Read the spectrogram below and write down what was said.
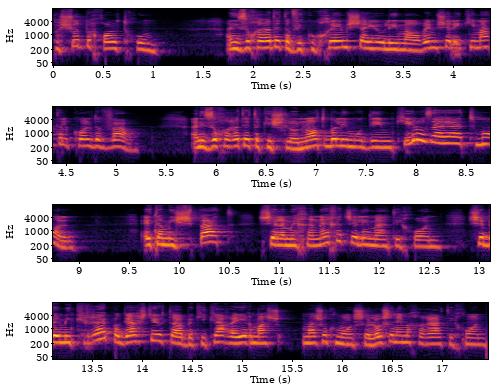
פשוט בכל תחום. אני זוכרת את הוויכוחים שהיו לי עם ההורים שלי כמעט על כל דבר. אני זוכרת את הכישלונות בלימודים כאילו זה היה אתמול. את המשפט של המחנכת שלי מהתיכון, שבמקרה פגשתי אותה בכיכר העיר מש, משהו כמו שלוש שנים אחרי התיכון.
